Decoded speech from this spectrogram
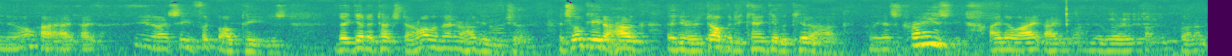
You know, I, I- you know, I see football teams, they get a touchdown, all the men are hugging each other. It's okay to hug, and you're an adult, but you can't give a kid a hug. I mean, it's crazy. I know I, I, there were lot of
